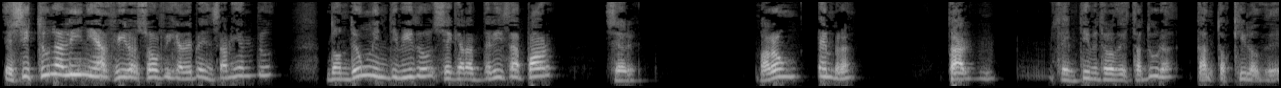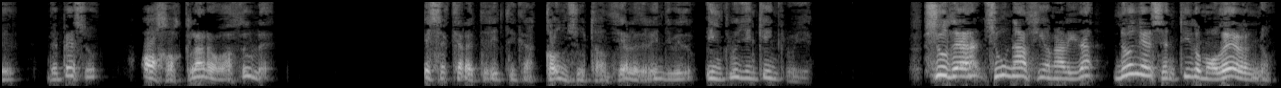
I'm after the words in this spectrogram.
existe una línea filosófica de pensamiento donde un individuo se caracteriza por ser varón, hembra, tal centímetros de estatura, tantos kilos de, de peso, ojos claros o azules. Esas características consustanciales del individuo incluyen qué incluyen su, nacionalidad, no en el sentido moderno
